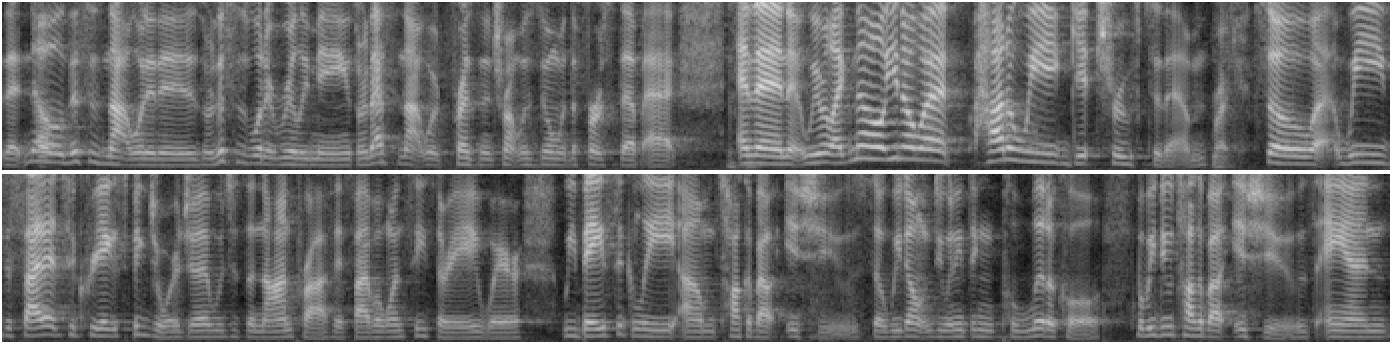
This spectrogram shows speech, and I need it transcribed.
that no, this is not what it is, or this is what it really means, or that's not what President Trump was doing with the First Step Act. And then we were like, no, you know what? How do we get truth to them? Right. So uh, we decided to create Speak Georgia, which is a nonprofit 501c3, where we basically um, talk about issues. So we don't do anything political, but we do talk about issues. And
